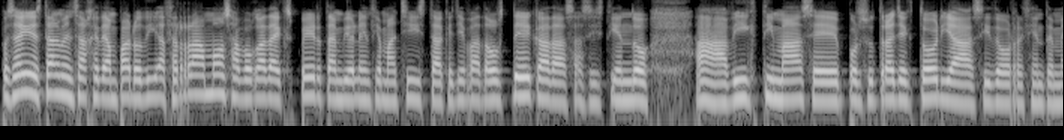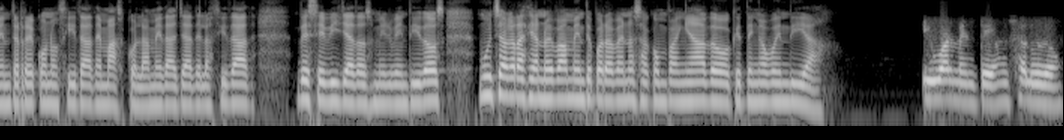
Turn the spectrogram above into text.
Pues ahí está el mensaje de Amparo Díaz Ramos, abogada experta en violencia machista que lleva dos décadas asistiendo a víctimas. Eh, por su trayectoria ha sido recientemente reconocida además con la medalla de la ciudad de Sevilla 2022. Muchas gracias nuevamente por habernos acompañado. Que tenga buen día. Igualmente, un saludo.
